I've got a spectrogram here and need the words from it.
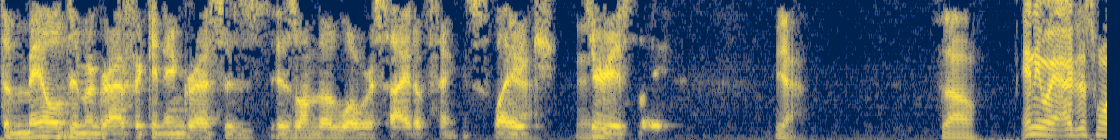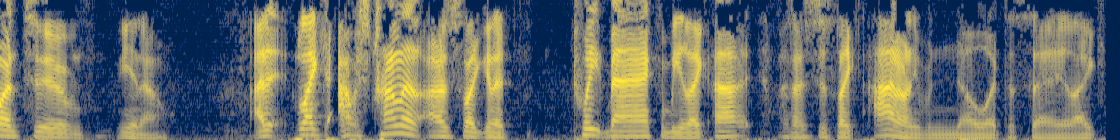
the male demographic in Ingress is is on the lower side of things. Like Yeah, yeah. seriously. Yeah. So anyway, I just wanted to, you know, I like I was trying to, I was like gonna tweet back and be like, uh, but I was just like, I don't even know what to say. Like,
